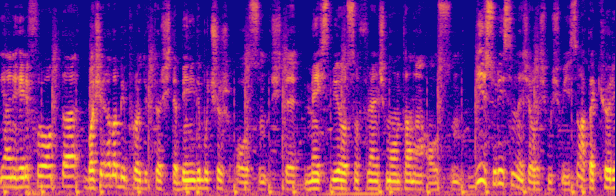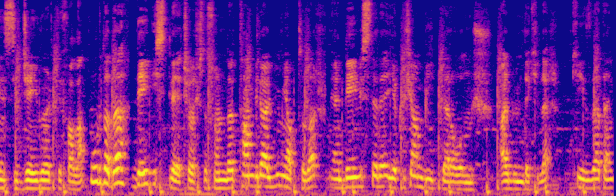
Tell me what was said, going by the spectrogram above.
Yani Harry Fraud da başarılı bir prodüktör işte. Benny the Butcher olsun işte Max B olsun French Montana olsun. Bir sürü isimle çalışmış bir isim. Hatta Currency, Jay Worthy falan. Burada da Davis ile çalıştı sonunda. Tam bir albüm yaptılar. Yani Davis'te de yakışan beatler olmuş albümdekiler. Ki zaten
